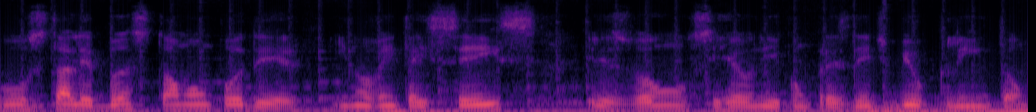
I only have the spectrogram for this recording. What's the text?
os talibãs tomam o poder. Em 96, eles vão se reunir com o presidente Bill Clinton,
